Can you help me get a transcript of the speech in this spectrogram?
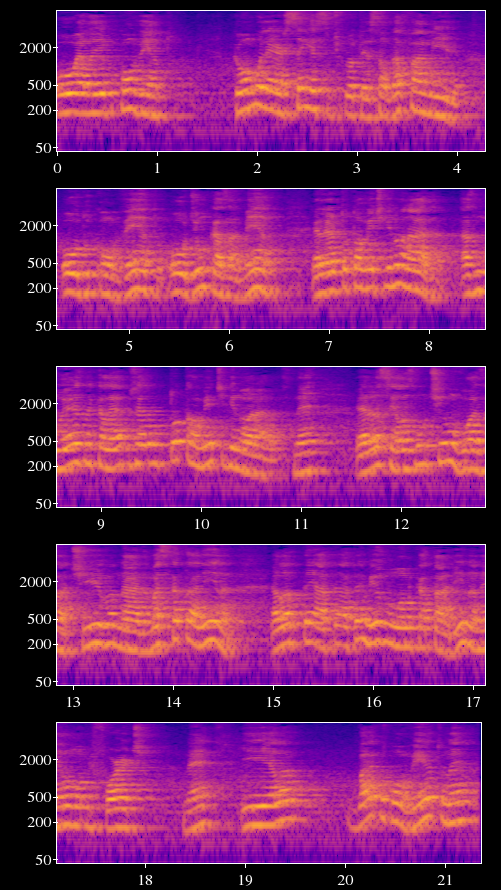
ou ela ia para o convento. Porque uma mulher sem esse tipo de proteção da família, ou do convento, ou de um casamento, ela era totalmente ignorada. As mulheres naquela época já eram totalmente ignoradas, né? Era assim, elas não tinham voz ativa, nada. Mas Catarina, ela tem até, até mesmo o nome Catarina, né, um nome forte, né? E ela vai para o convento, né?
